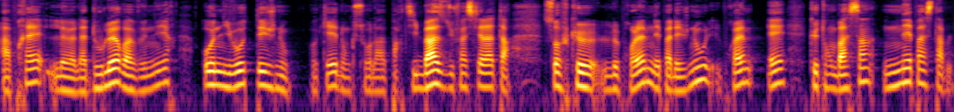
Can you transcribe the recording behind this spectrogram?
après la douleur va venir au niveau de tes genoux. Ok, donc sur la partie basse du fascia lata. Sauf que le problème n'est pas des genoux, le problème est que ton bassin n'est pas stable.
